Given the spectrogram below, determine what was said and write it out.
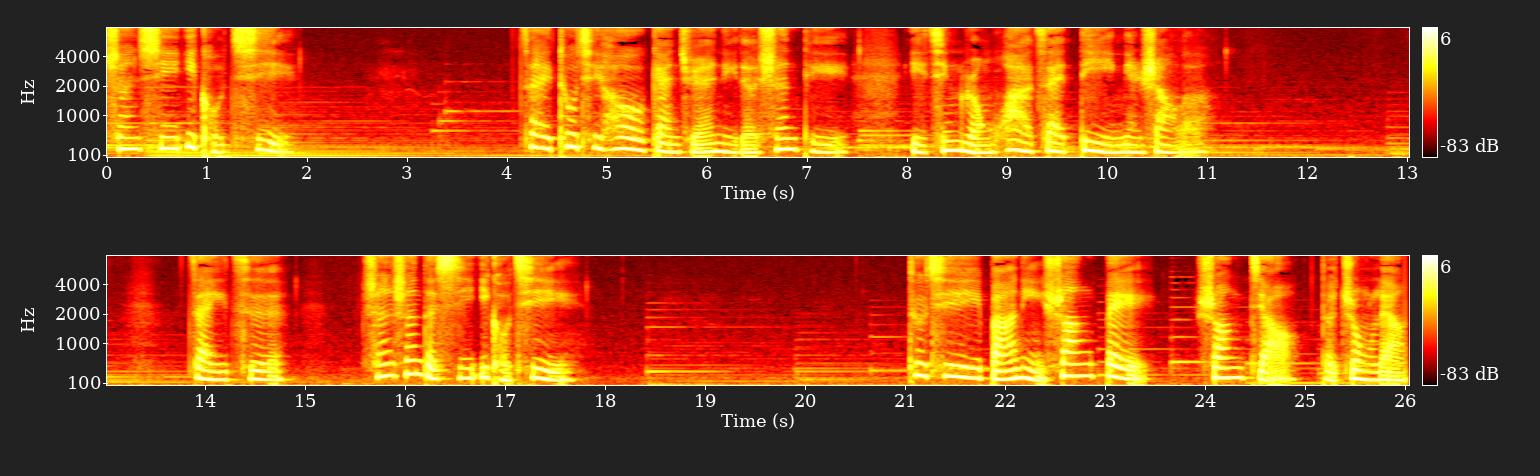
深吸一口气，在吐气后，感觉你的身体已经融化在地面上了。再一次，深深的吸一口气，吐气，把你双背、双脚的重量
